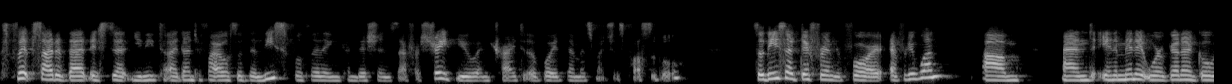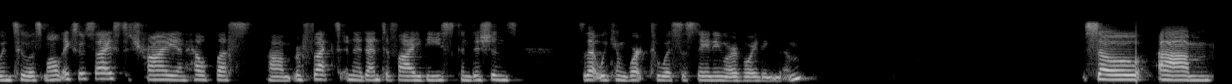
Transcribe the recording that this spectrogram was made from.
flip side of that is that you need to identify also the least fulfilling conditions that frustrate you and try to avoid them as much as possible. So these are different for everyone. Um, and in a minute, we're going to go into a small exercise to try and help us um, reflect and identify these conditions so that we can work towards sustaining or avoiding them. So um,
